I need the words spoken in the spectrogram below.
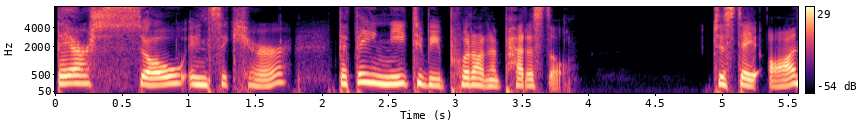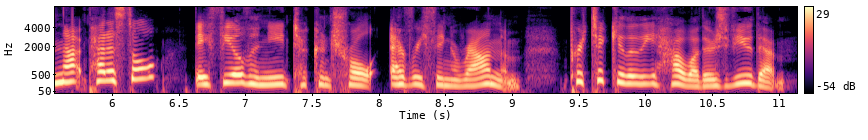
They are so insecure that they need to be put on a pedestal. To stay on that pedestal, they feel the need to control everything around them, particularly how others view them.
